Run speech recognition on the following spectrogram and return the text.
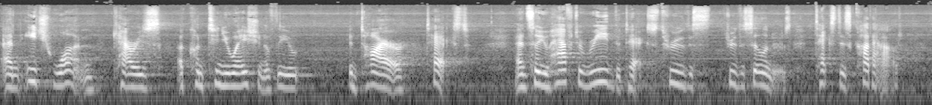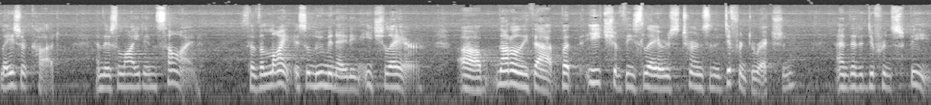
and each one carries a continuation of the entire text. And so you have to read the text through the, through the cylinders. Text is cut out, laser cut, and there's light inside. So the light is illuminating each layer. Um, not only that, but each of these layers turns in a different direction and at a different speed.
